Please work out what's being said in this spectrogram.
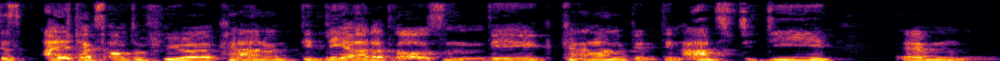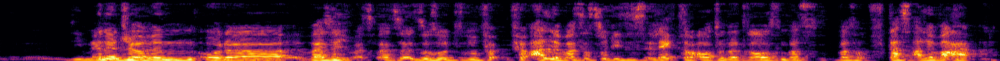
das Alltagsauto für, keine Ahnung, den Lehrer da draußen, die, keine Ahnung, den, den Arzt, die, ähm, die Managerin oder weiß nicht was, also so, so für, alle, was ist so dieses Elektroauto da draußen, was, was auf das alle warten?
